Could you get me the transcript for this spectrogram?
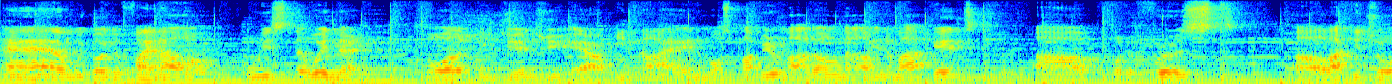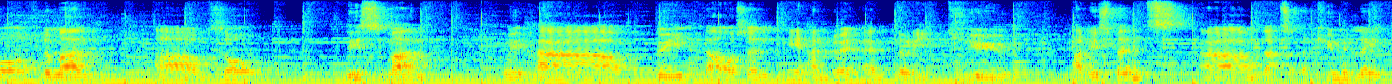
and we're going to find out who is the winner for the GNG ARP9, the most popular model now in the market uh, for the first uh, Lucky Draw of the month. Um, so, this month we have 3,832 participants um, that's accumulate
